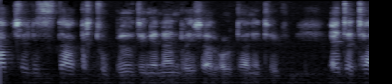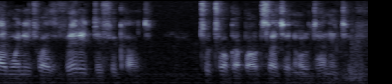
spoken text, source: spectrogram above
actually stuck to building a non-racial alternative at a time when it was very difficult to talk about such an alternative.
